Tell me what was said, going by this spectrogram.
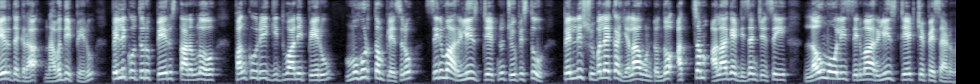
పేరు దగ్గర నవదీప్ పేరు పెళ్ళి కూతురు పేరు స్థానంలో పంకూరి గిద్వాని పేరు ముహూర్తం ప్లేస్లో సినిమా రిలీజ్ డేట్ను చూపిస్తూ పెళ్ళి శుభలేఖ ఎలా ఉంటుందో అచ్చం అలాగే డిజైన్ చేసి love Mouli cinema release date చెప్పేశాడు.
